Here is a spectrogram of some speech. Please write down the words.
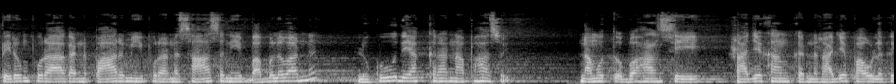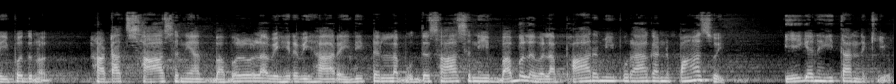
පෙරුම් පුරාගන්න පාරමී පුරන්න ශාසනයේ බබලවන්න ලොකූ දෙයක් කරන්න අපහසුයි. නමුත් ඔබහන්සේ රජකං කරන රජ පවුලක ඉපදුනොත් රටත් ශාසනයත් බබලෝල වෙහෙර විහාර ඉදිකරලා බුද්ධ ශාසනයේ බබලවල පාරමී පුරාගන්න පහසුයි. ඒ ගැන හිතන්න කියෝ.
